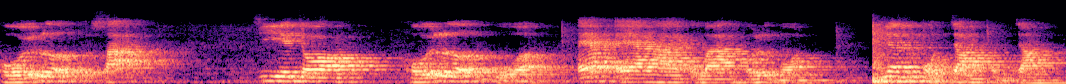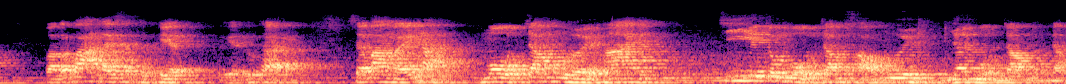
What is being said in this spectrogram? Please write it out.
khối lượng của sắt chia cho khối lượng của Fe2O3 khối lượng mol nhân 100% và các bạn đây sẽ thực hiện thực hiện giúp thầy sẽ bằng mấy là 112 chia cho 160 nhân 100%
